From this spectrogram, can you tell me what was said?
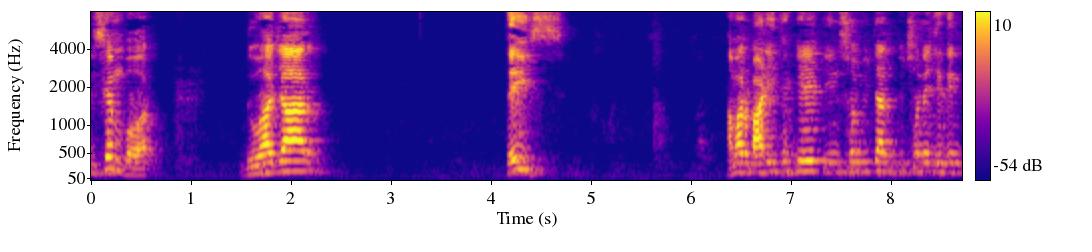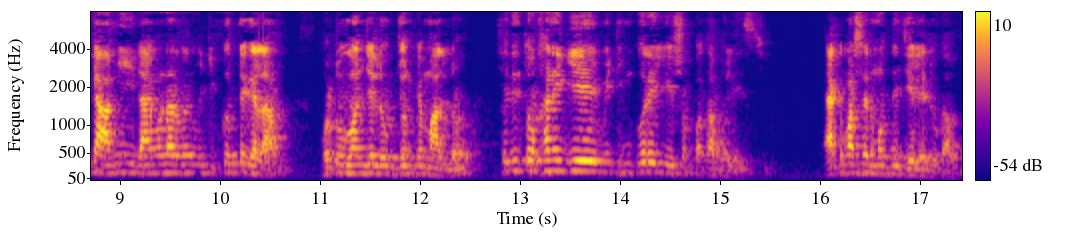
ডিসেম্বর দু হাজার তেইশ, আমার বাড়ি থেকে তিনশো মিটার পিছনে যেদিনকে আমি ডায়মন্ড হারবার মিটিং করতে গেলাম ফটুগঞ্জে লোকজনকে মারলো, সেদিন তো ওখানে গিয়ে মিটিং করেই এসব কথা বলে এসেছি। এক মাসের মধ্যে জেলে ঢুকাবো।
